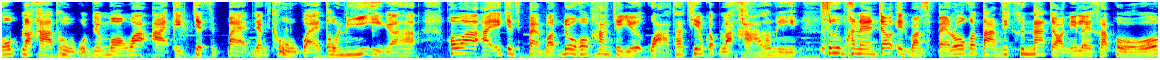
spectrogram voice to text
งบราคาถูกผมยังมองว่า RX 78 ยังถูกกว่าไอ้ตัวนี้อีกอะฮะ เพราะว่า RX 78 Model ค่อนข้างจะเยอะกว่าถ้าเทียบกับราคาเท่านี้ สรุปคะแนนเจ้า S1 Sparrow ก็ตามที่ขึ้นหน้าจอนี้เลยครับผม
